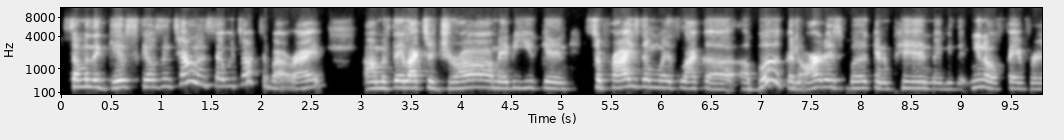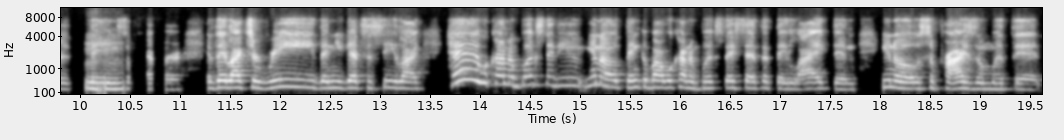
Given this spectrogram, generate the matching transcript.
some of the gifts, skills, and talents that we talked about, right? Um, if they like to draw, maybe you can surprise them with like a, a book, an artist book, and a pen, maybe the, you know, favorite things, mm-hmm. whatever. If they like to read, then you get to see like, hey, what kind of books did you, you know, think about what kind of books they said that they liked and, you know, surprise them with it.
